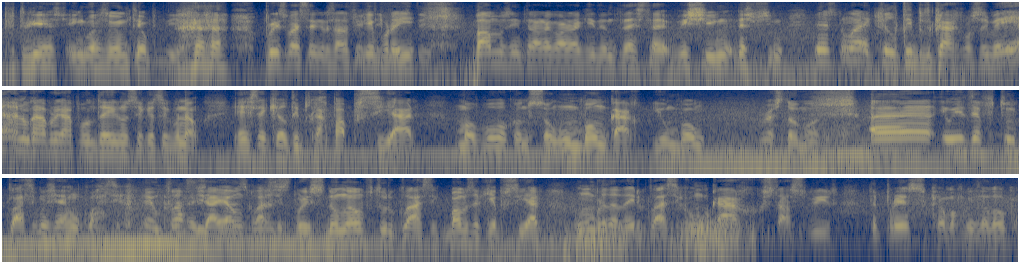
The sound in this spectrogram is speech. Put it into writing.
português e inglês ao mesmo tempo. Por isso vai ser engraçado, fiquem por aí. Vamos entrar agora aqui dentro desta bichinho, deste bichinho. Este não é aquele tipo de carro que vocês veem, ah, não a brigar ponteiro, não sei o que, não sei o que. Não, este é aquele tipo de carro para apreciar uma boa condução, um bom carro e um bom Mundo. Uh, eu ia dizer futuro clássico, mas já é um clássico. É um clássico. Já é um clássico, mas... por isso não é um futuro clássico. Vamos aqui apreciar um verdadeiro clássico, um carro que está a subir de preço, que é uma coisa louca.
